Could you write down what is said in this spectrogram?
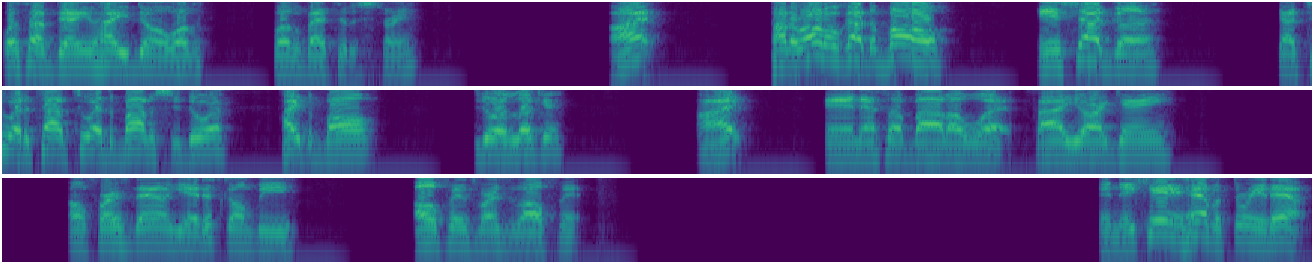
What's up, Daniel? How you doing? Welcome, welcome back to the stream. All right, Colorado got the ball in shotgun. Got two at the top, two at the bottom. Shedeur hike the ball. Shedeur looking. All right, and that's about a what five yard gain on first down, yeah, this gonna be offense versus offense. And they can't have a three and out.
